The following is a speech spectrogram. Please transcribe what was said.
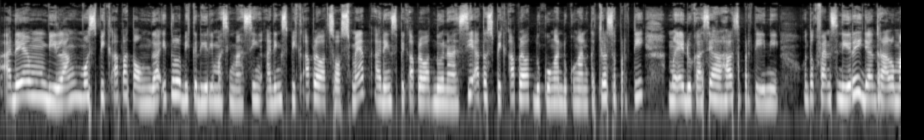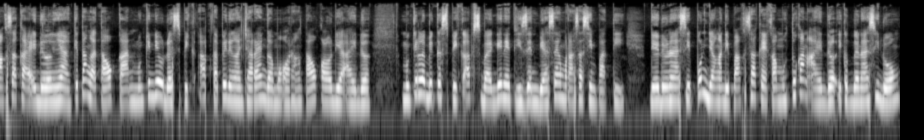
ada yang bilang mau speak up atau enggak itu lebih ke diri masing-masing. Ada yang speak up lewat sosmed, ada yang speak up lewat donasi atau speak up lewat dukungan-dukungan kecil seperti mengedukasi hal-hal seperti ini. Untuk fans sendiri jangan terlalu maksa ke idolnya. Kita nggak tahu kan, mungkin dia udah speak up tapi dengan cara yang nggak mau orang tahu kalau dia idol. Mungkin lebih ke speak up sebagai netizen biasa yang merasa simpati. Dia donasi pun jangan dipaksa kayak kamu tuh kan idol ikut donasi dong.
